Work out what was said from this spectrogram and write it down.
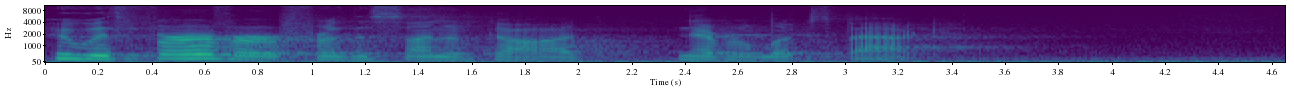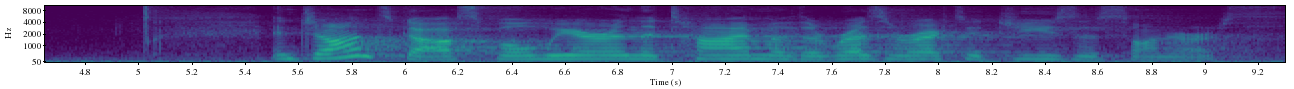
who, with fervor for the Son of God, never looks back. In John's gospel, we are in the time of the resurrected Jesus on earth.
